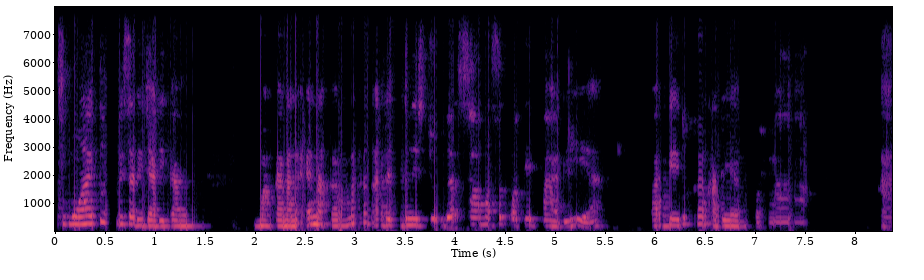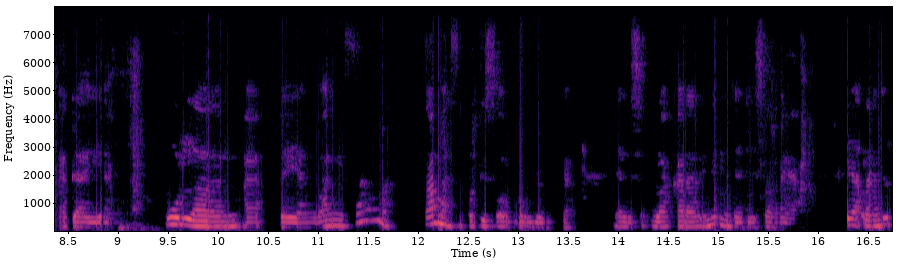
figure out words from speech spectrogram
semua itu bisa dijadikan makanan enak karena kan ada jenis juga sama seperti padi ya. Padi itu kan ada yang perak, ada yang pulen, ada yang wangi sama, sama seperti sorghum juga. Yang di sebelah kanan ini menjadi sereal. Ya, lanjut.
